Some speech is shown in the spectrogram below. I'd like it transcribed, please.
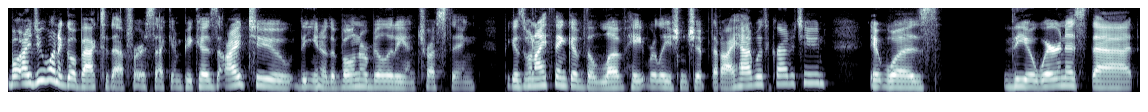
Well, I do want to go back to that for a second because I too, the you know, the vulnerability and trust thing. Because when I think of the love hate relationship that I had with gratitude, it was the awareness that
